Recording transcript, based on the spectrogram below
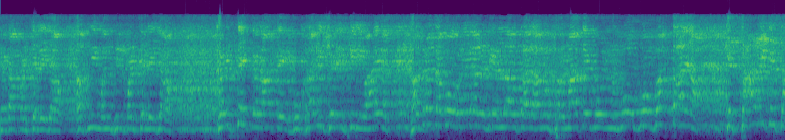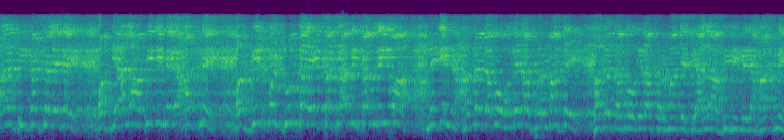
जगह पर चले जाओ, अपनी मंजिल पर चले जाओ। करते कराते, बुखारी शरीफ की रिवायत, हज़रत अबू रज़ी अल्लाह फरमाते, वो वो वो वक्त आया कि सारे के सारे पीकर चले गए, और प्याला अभी भी मेरे हाथ में, और बिल्कुल दूध का एक कतरा भी कम नहीं हुआ। लेकिन हज़रत अबू हुरैरा फरमाते, हज़रत अबू हुरैरा फरमाते, प्याला अभी भी मेरे हाथ में,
